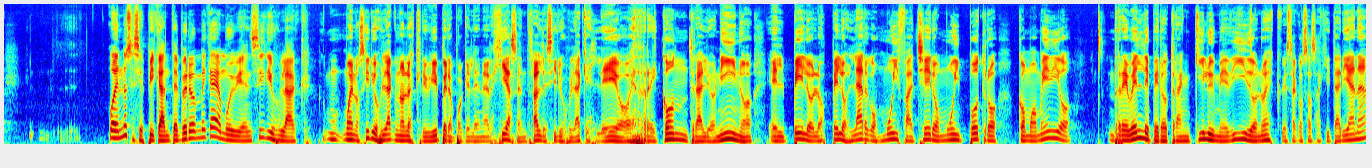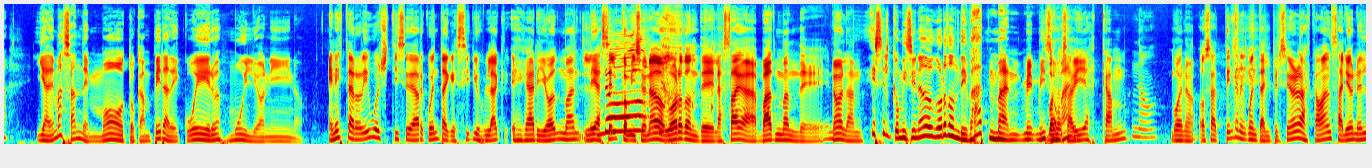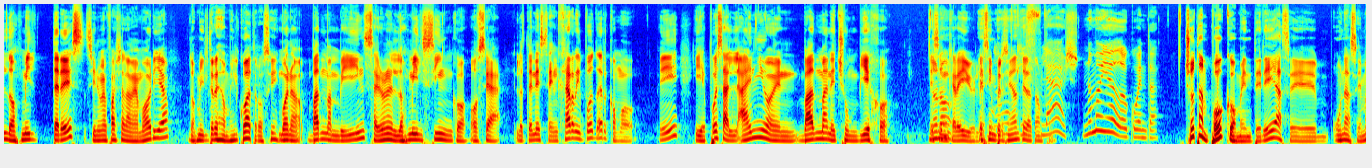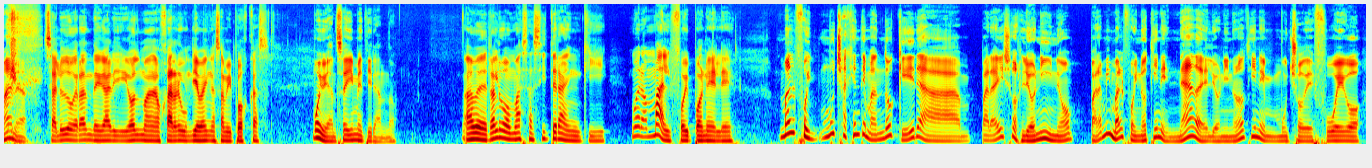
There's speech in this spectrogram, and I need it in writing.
Bueno, no sé si es picante, pero me cae muy bien. Sirius Black. Mm, Bueno, Sirius Black no lo escribí, pero porque la energía central de Sirius Black es Leo, es recontra leonino, el pelo, los pelos largos, muy fachero, muy potro, como medio rebelde pero tranquilo y medido, no es esa cosa sagitariana, y además anda en moto, campera de cuero, es muy leonino. En esta rewatch te hice dar cuenta que Sirius Black es Gary Oldman, leas el ¡No! comisionado Gordon de la saga Batman de Nolan. Es el comisionado Gordon de Batman, me, me hizo ¿Vos lo mal. sabías, Cam? No. Bueno, o sea, tengan en cuenta, El prisionero de Azkaban salió en el 2003, si no me falla la memoria. 2003-2004, sí. Bueno, Batman Begins salió en el 2005. O sea, lo tenés en Harry Potter como... ¿eh? Y después al año en Batman hecho un viejo. Es No, increíble. es impresionante No, la flash. No me había dado cuenta. Yo tampoco, me enteré hace una semana. Saludo grande, Gary Oldman. Ojalá algún día vengas a mi podcast. Muy bien, seguime tirando. A ver, algo más así tranqui. Bueno, Malfoy, ponele. Malfoy, mucha gente mandó que era para ellos leonino. Para mí Malfoy no tiene nada de leonino, no tiene mucho de fuego.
